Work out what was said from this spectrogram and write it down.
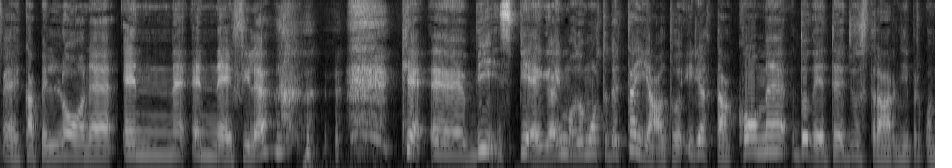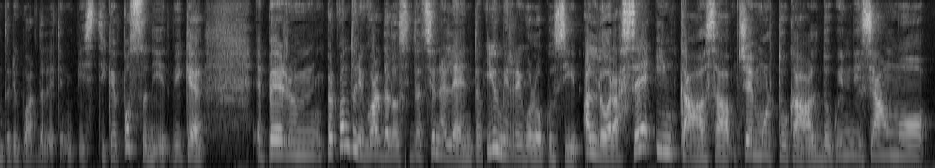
eh, capellone e, nefile, che eh, vi spiega in modo molto dettagliato in realtà come dovete giostrarvi per quanto riguarda le tempistiche. Posso dirvi che eh, per, per quanto riguarda l'ossidazione lenta, io mi regolo così. Allora, se in casa c'è molto caldo, quindi siamo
